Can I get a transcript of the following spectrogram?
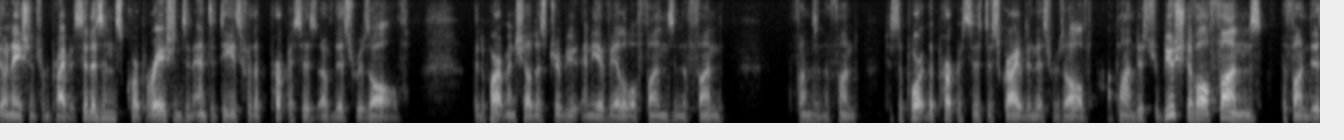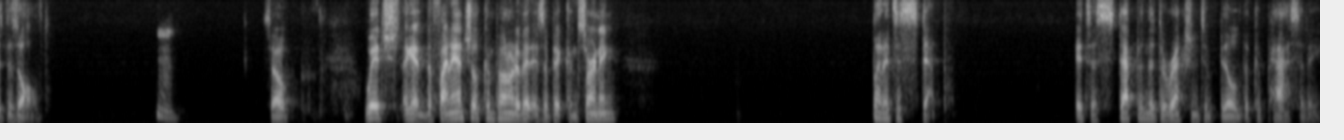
donations from private citizens, corporations, and entities for the purposes of this resolve. The department shall distribute any available funds in the fund, funds in the fund, to support the purposes described in this resolve. Upon distribution of all funds, the fund is dissolved. Hmm. So, which again, the financial component of it is a bit concerning but it's a step. It's a step in the direction to build the capacity.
